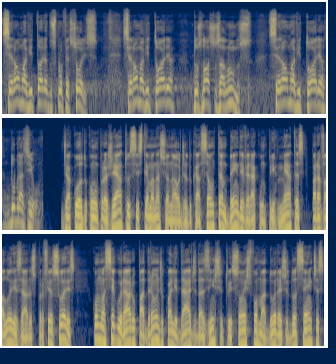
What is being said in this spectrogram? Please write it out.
Será uma vitória dos professores, será uma vitória dos nossos alunos, será uma vitória do Brasil. De acordo com o projeto, o Sistema Nacional de Educação também deverá cumprir metas para valorizar os professores, como assegurar o padrão de qualidade das instituições formadoras de docentes,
